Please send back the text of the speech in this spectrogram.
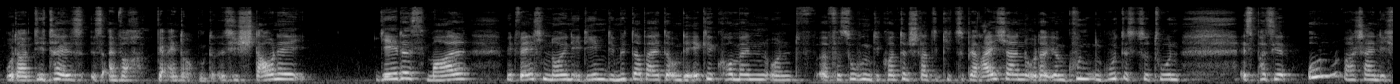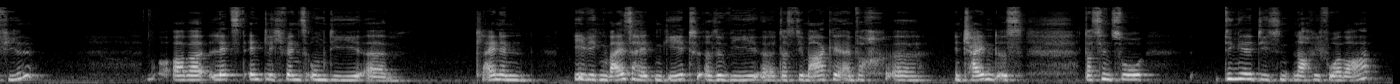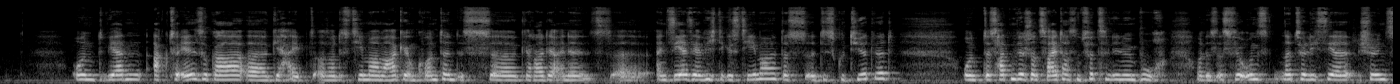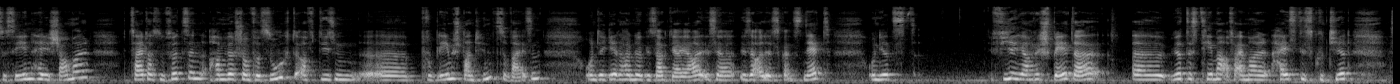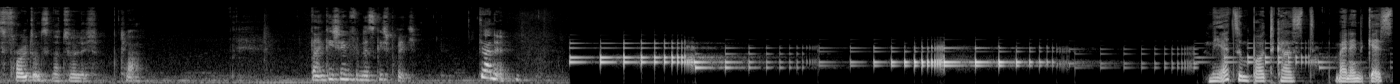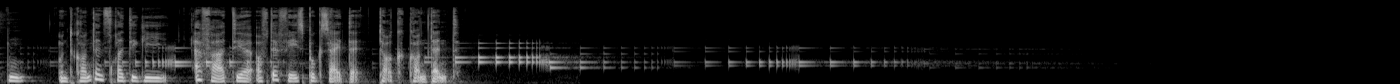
oder Details ist einfach beeindruckend. Ich staune jedes Mal, mit welchen neuen Ideen die Mitarbeiter um die Ecke kommen und äh, versuchen, die Content-Strategie zu bereichern oder ihren Kunden Gutes zu tun. Es passiert unwahrscheinlich viel. Aber letztendlich, wenn es um die äh, kleinen ewigen Weisheiten geht, also wie, äh, dass die Marke einfach äh, entscheidend ist. Das sind so Dinge, die sind nach wie vor wahr und werden aktuell sogar äh, gehypt. Also das Thema Marke und Content ist äh, gerade eine, ist, äh, ein sehr, sehr wichtiges Thema, das äh, diskutiert wird. Und das hatten wir schon 2014 in dem Buch. Und es ist für uns natürlich sehr schön zu sehen, hey, schau mal, 2014 haben wir schon versucht, auf diesen äh, Problemstand hinzuweisen. Und jeder hat nur gesagt, ja, ja, ist ja, ist ja alles ganz nett. Und jetzt, vier Jahre später, äh, wird das Thema auf einmal heiß diskutiert. Das freut uns natürlich, klar. Dankeschön für das Gespräch. Gerne. Mehr zum Podcast, meinen Gästen und Content-Strategie erfahrt ihr auf der Facebook-Seite Talk Content.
